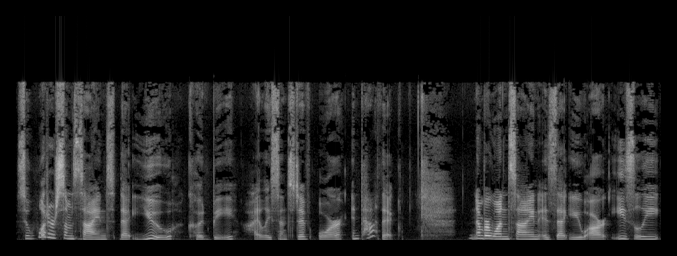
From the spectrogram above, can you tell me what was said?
So, what are some signs that you could be highly sensitive or empathic. Number one sign is that you are easily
